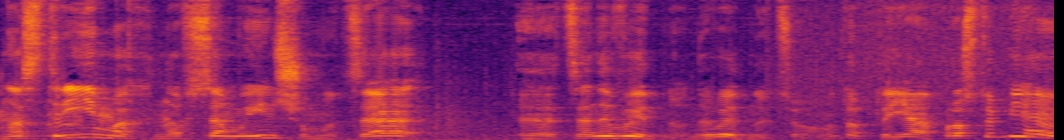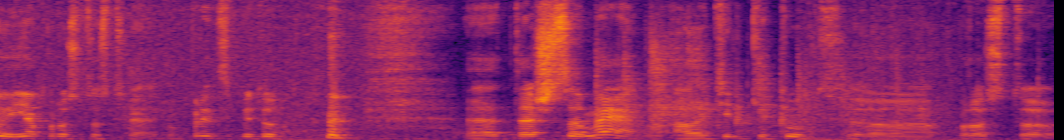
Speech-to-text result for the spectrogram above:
на стрімах, на всьому іншому, це, е, це не видно, не видно цього. Ну, тобто я просто бігаю, я просто стріляю. Ну, в принципі, тут е, те ж саме, але тільки тут е, просто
